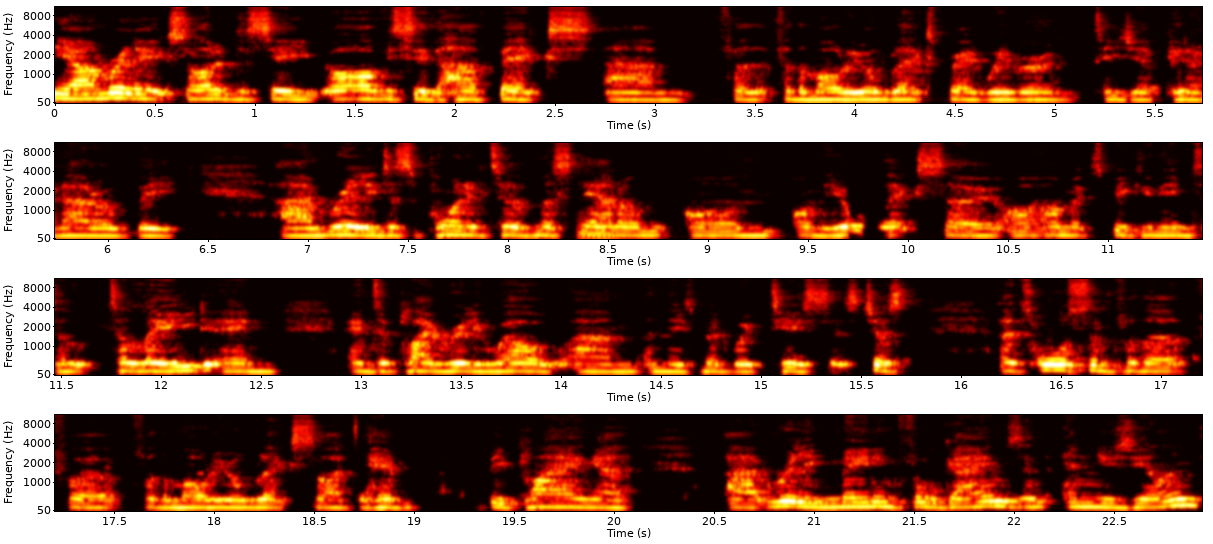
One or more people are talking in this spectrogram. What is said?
Yeah, I'm really excited to see. Obviously, the halfbacks um, for the, for the Māori All Blacks, Brad Weber and TJ Perenara, will be um, really disappointed to have missed yeah. out on, on on the All Blacks. So I'm expecting them to, to lead and and to play really well um, in these midweek tests. It's just it's awesome for the for, for the Māori All Blacks side to have be playing a, uh, really meaningful games in, in New Zealand.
